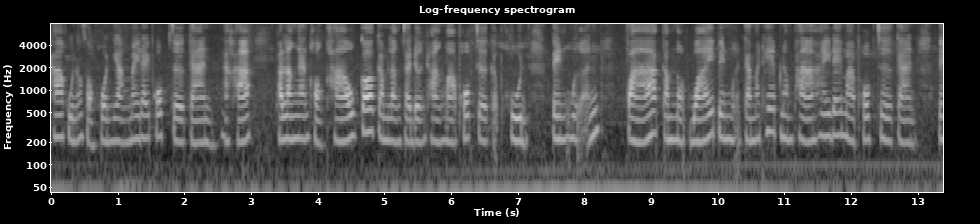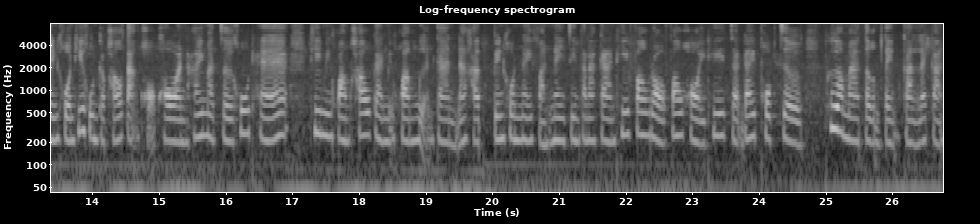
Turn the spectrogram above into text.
ถ้าคุณทั้งสองคนยังไม่ได้พบเจอกันนะคะพลังงานของเขาก็กำลังจะเดินทางมาพบเจอกับคุณ เป็นเหมือน ฟ้ากำหนดไว้เป็นเหมือนกรรมเทพนำพาให้ได้มาพบเจอกัน เป็นคนที่คุณกับเขาต่างขอพร ให้มาเจอคู่แท้ที่มีความเข้ากันมีความเหมือนกันนะคะ เป็นคนในฝันในจินตนาการที่เฝ้ารอเฝ้าคอยที่จะได้พบเจอเพื่อมาเติมเต็มกันและกัน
